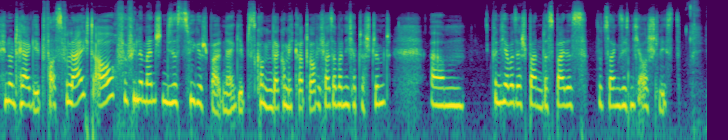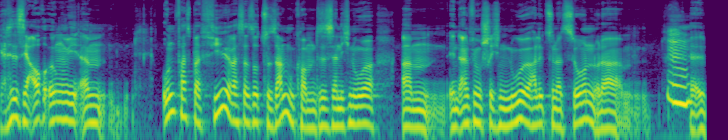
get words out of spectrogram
Hin und Her gibt, was vielleicht auch für viele Menschen dieses Zwiegespalten ergibt. Das kommt, da komme ich gerade drauf. Ich weiß aber nicht, ob das stimmt. Ähm, Finde ich aber sehr spannend, dass beides sozusagen sich nicht ausschließt. Ja, das ist ja auch irgendwie ähm, unfassbar viel, was da so zusammenkommt. Das ist ja nicht nur ähm, in Anführungsstrichen nur Halluzinationen oder hm. äh,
